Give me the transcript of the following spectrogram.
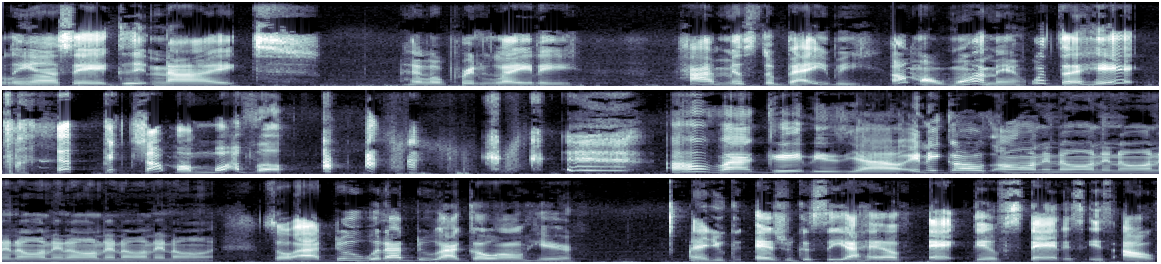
Leon said good night. Hello, pretty lady. Hi, Mr. Baby. I'm a woman. What the heck? Bitch, I'm a mother. Oh my goodness, y'all. And it goes on and on and on and on and on and on and on. So I do what I do. I go on here. And you as you can see i have active status. Is off.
